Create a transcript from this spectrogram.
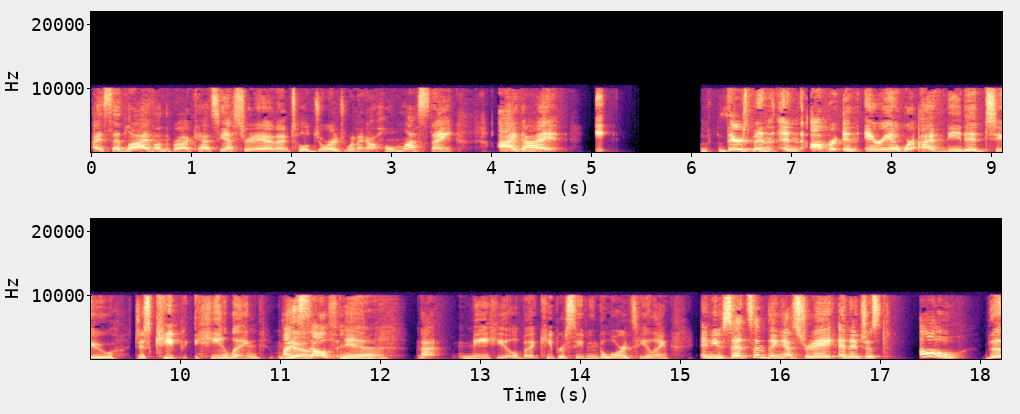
I said live on the broadcast yesterday, and I told George when I got home last night, I got. There's been an oper- an area where I've needed to just keep healing myself Yeah. in, not me heal, but keep receiving the Lord's healing. And you said something yesterday, and it just oh, the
